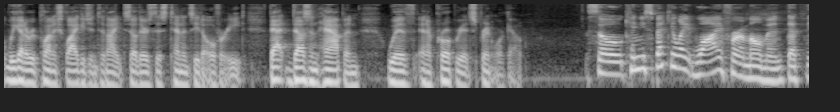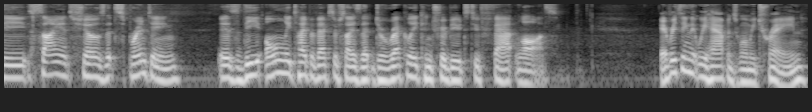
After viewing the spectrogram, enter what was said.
we got to replenish glycogen tonight. So there's this tendency to overeat. That doesn't happen with an appropriate sprint workout. So can you speculate why for a moment that the science shows that sprinting is the only type of exercise that directly contributes to fat loss. Everything that we happens when we train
